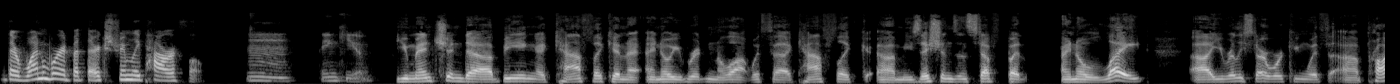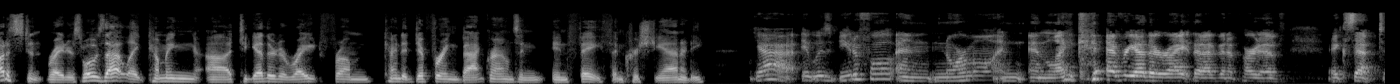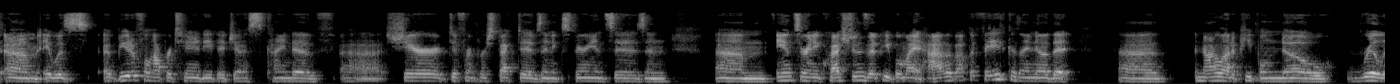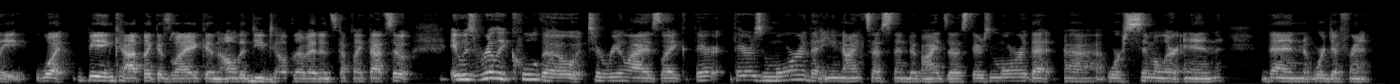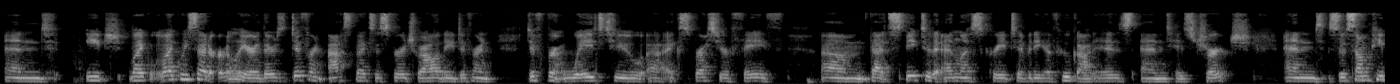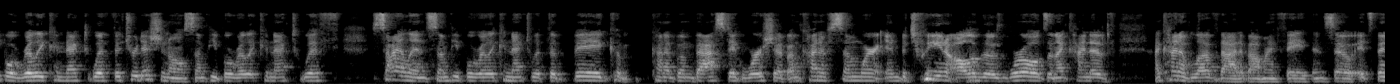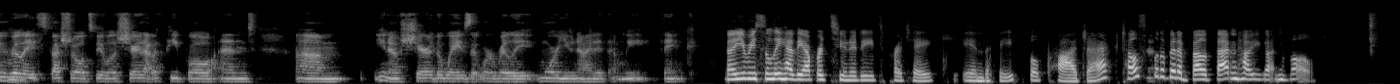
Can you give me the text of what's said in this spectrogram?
They're one word but they're extremely powerful. Mm, thank you you mentioned uh, being a Catholic, and I, I, know you've written a lot with uh, Catholic uh, musicians and stuff. But I know Light uh, you really start working with uh, Protestant writers. What was that like coming uh, together to write from kind of differing backgrounds in, in faith and Christianity? Yeah, it was beautiful and normal and, and like every other write that I've been a part of, except um, it was a beautiful opportunity to just kind of uh, share different perspectives and experiences and um, answer any questions that people might have about the faith because I know that uh, not a lot of people know really what being Catholic is like and all the mm-hmm. details of it and stuff like that. So it was really cool though to realize like there there's more that unites us than divides us. There's more that uh, we're similar in than we're different. And each like like we said earlier there's different aspects of spirituality different different ways to uh, express your faith um, that speak to the endless creativity of who god is and his church and so some people really connect with the traditional some people really connect with silence some people really connect with the big kind of bombastic worship i'm kind of somewhere in between all of those worlds and i kind of I kind of love that about my faith. And so it's been really mm. special to be able to share that with people and, um, you know, share the ways that we're really more united than we think. Now, you recently had the opportunity to partake in the Faithful Project. Tell us a little bit about that and how you got involved.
